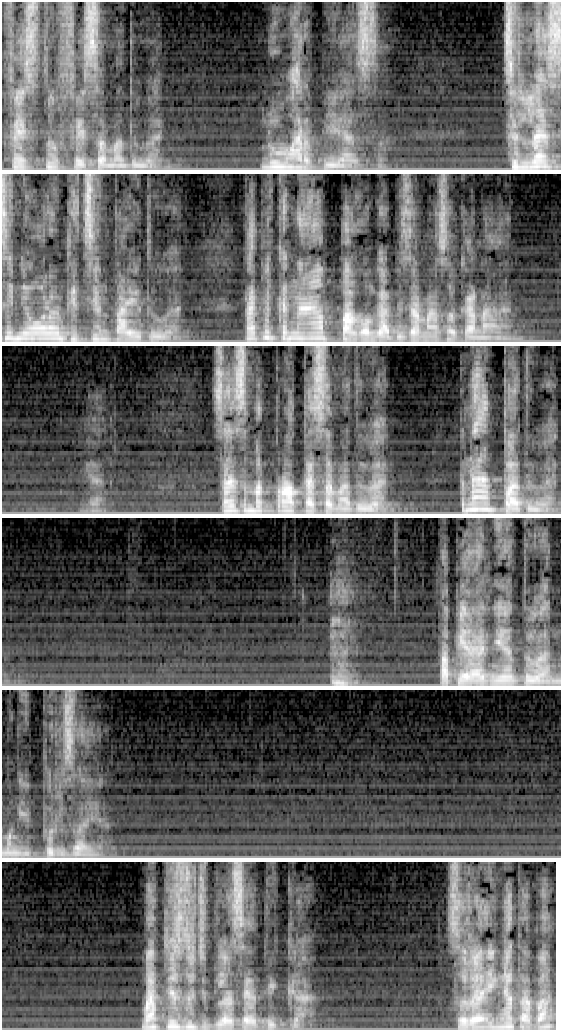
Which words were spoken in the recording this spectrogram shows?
face to face sama Tuhan. Luar biasa. Jelas ini orang dicintai Tuhan. Tapi kenapa kok nggak bisa masuk kanaan? Ya. Saya sempat protes sama Tuhan. Kenapa Tuhan? Tapi akhirnya Tuhan menghibur saya. Matius 17 ayat 3. Sudah ingat apa?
